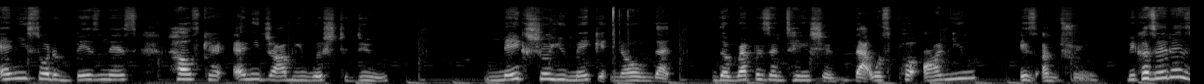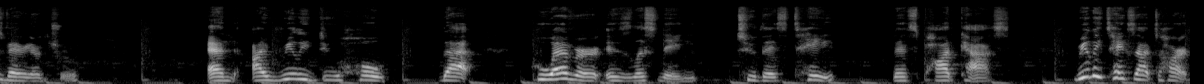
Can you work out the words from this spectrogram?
any sort of business, healthcare, any job you wish to do, make sure you make it known that the representation that was put on you is untrue because it is very untrue. And I really do hope that whoever is listening to this tape, this podcast, really takes that to heart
